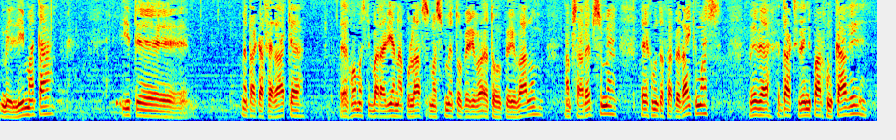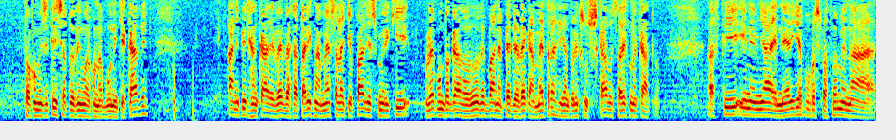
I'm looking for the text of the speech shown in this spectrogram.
με λίματα, είτε με τα καφεδάκια. Ερχόμαστε στην παραλία να απολαύσουμε πούμε, το, περιβάλλον, το περιβάλλον, να ψαρέψουμε. Έχουμε το φαπεδάκι μας. Βέβαια, εντάξει, δεν υπάρχουν κάδοι. Το έχουμε ζητήσει από το Δήμαρχο να μπουν και κάδοι. Αν υπήρχαν κάδοι, βέβαια, θα τα ρίχναν μέσα, αλλά και πάλι οι μερικοί βλέπουν τον κάδο εδώ, δεν πάνε 5-10 μέτρα για να το ρίξουν στους κάδους, τα ρίχνουν κάτω. Αυτή είναι μια ενέργεια που προσπαθούμε να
